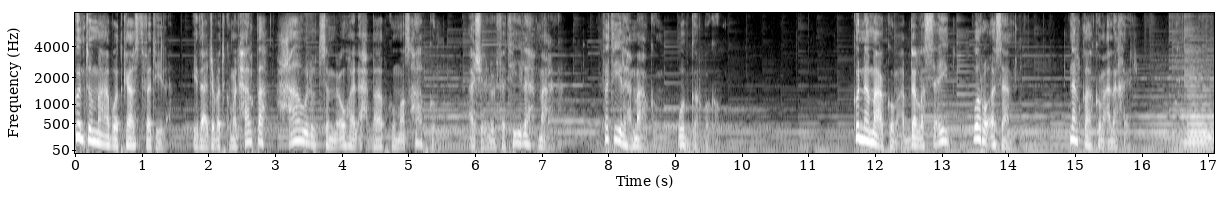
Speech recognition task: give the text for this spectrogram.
كنتم مع بودكاست فتيلة. إذا عجبتكم الحلقة حاولوا تسمعوها لأحبابكم وأصحابكم. أشعلوا الفتيلة معنا. فتيلة معكم وبقربكم. كنا معكم عبد الله السعيد ورؤى سامي. نلقاكم على خير. thank you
